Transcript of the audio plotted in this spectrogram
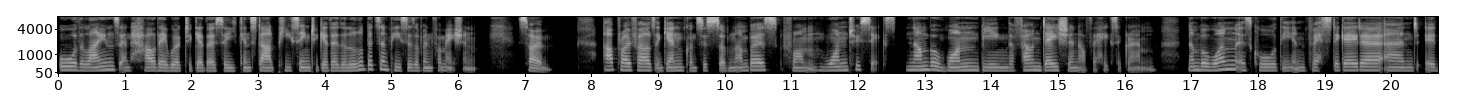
all the lines and how they work together so you can start piecing together the little bits and pieces of information. So, our profiles again consists of numbers from 1 to 6. Number 1 being the foundation of the hexagram. Number 1 is called the investigator and it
